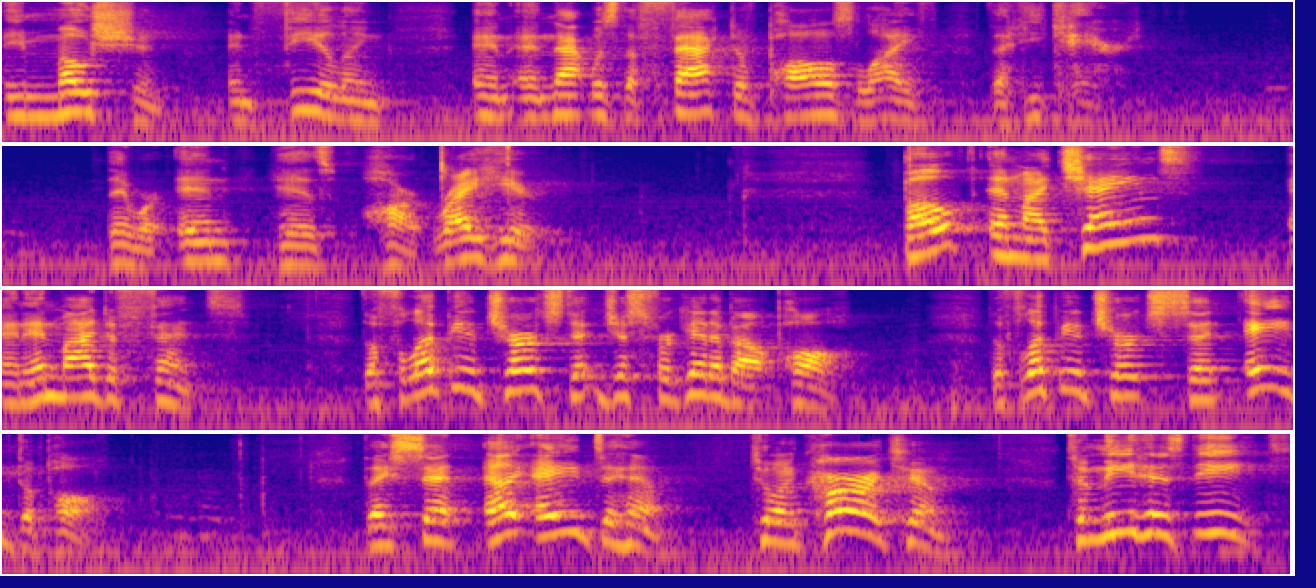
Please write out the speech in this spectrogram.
emotion and feeling. And, and that was the fact of Paul's life that he cared. They were in his heart, right here. Both in my chains and in my defense. The Philippian church didn't just forget about Paul. The Philippian church sent aid to Paul. They sent aid to him to encourage him, to meet his needs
